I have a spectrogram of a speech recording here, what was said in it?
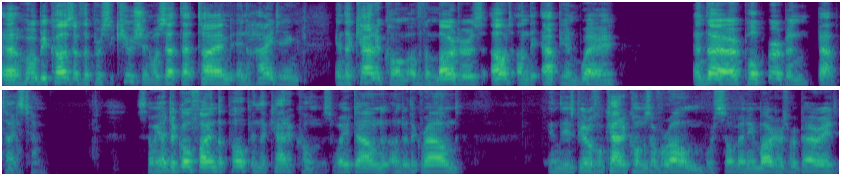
uh, who, because of the persecution, was at that time in hiding in the catacomb of the martyrs out on the Appian Way, and there Pope Urban baptized him. So he had to go find the Pope in the catacombs, way down and under the ground in these beautiful catacombs of Rome, where so many martyrs were buried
